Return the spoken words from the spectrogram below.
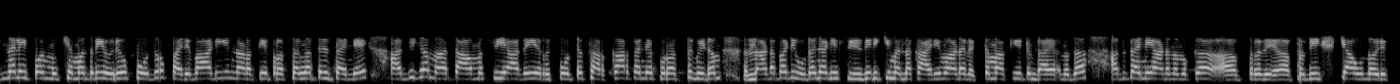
ഇന്നലെ ഇപ്പോൾ മുഖ്യമന്ത്രി ഒരു പൊതു പരിപാടിയിൽ നടത്തിയ പ്രസംഗത്തിൽ തന്നെ അധികം താമസിയാതെ റിപ്പോർട്ട് സർക്കാർ തന്നെ പുറത്തുവിടും. നടപടി ഉടനടി സ്വീകരിക്കുമെന്ന കാര്യമാണ് വ്യക്തമാക്കിയിട്ടുണ്ടായിരുന്നത്. അത് തന്നെയാണ് നമുക്ക് പ്രതീക്ഷിക്കാവുന്ന ഒരു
